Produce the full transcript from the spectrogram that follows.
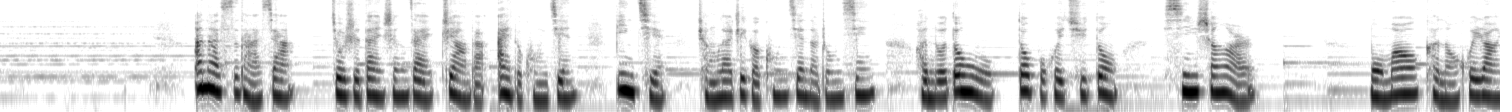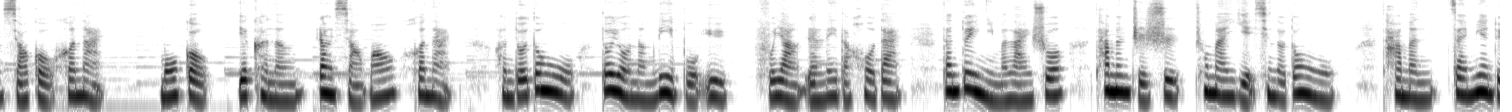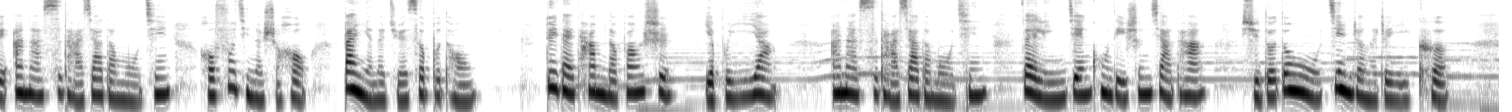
阿纳斯塔夏就是诞生在这样的爱的空间，并且成了这个空间的中心。很多动物都不会去动新生儿，母猫可能会让小狗喝奶，母狗也可能让小猫喝奶。很多动物都有能力哺育。抚养人类的后代，但对你们来说，它们只是充满野性的动物。他们在面对阿纳斯塔夏的母亲和父亲的时候，扮演的角色不同，对待他们的方式也不一样。阿纳斯塔夏的母亲在林间空地生下他，许多动物见证了这一刻，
